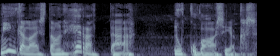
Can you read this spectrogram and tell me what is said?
Minkälaista on herättää nukkuva asiakas?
